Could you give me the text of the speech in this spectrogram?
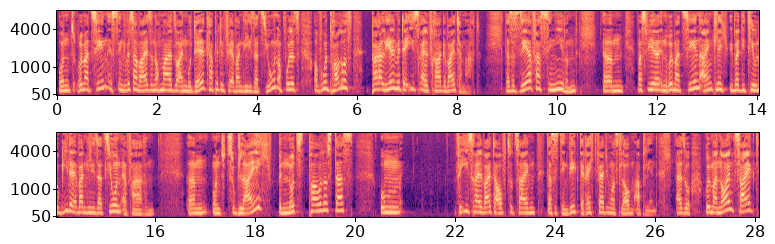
Und Römer 10 ist in gewisser Weise nochmal so ein Modellkapitel für Evangelisation, obwohl es, obwohl Paulus parallel mit der Israel-Frage weitermacht. Das ist sehr faszinierend, ähm, was wir in Römer 10 eigentlich über die Theologie der Evangelisation erfahren. Ähm, und zugleich benutzt Paulus das, um für Israel weiter aufzuzeigen, dass es den Weg der Rechtfertigung aus Glauben ablehnt. Also Römer 9 zeigt,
